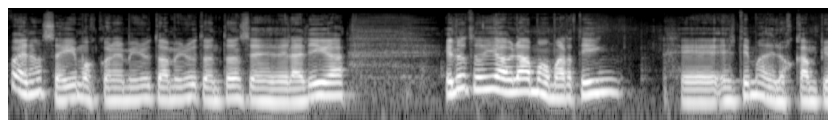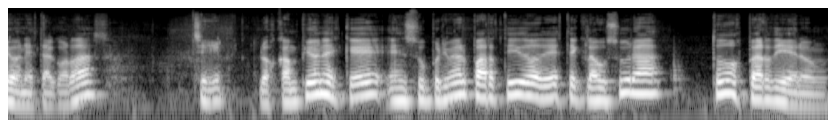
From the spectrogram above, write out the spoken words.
Bueno, seguimos con el minuto a minuto entonces desde la liga. El otro día hablamos, Martín, eh, el tema de los campeones, ¿te acordás? Sí, Los campeones que en su primer partido de este clausura todos perdieron.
